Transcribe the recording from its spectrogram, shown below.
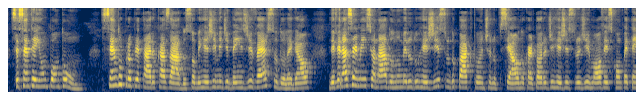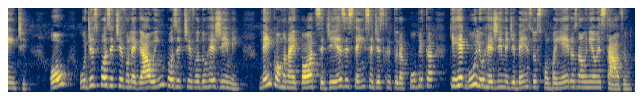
61.1. Sendo o proprietário casado sob regime de bens diverso do legal, deverá ser mencionado o número do registro do pacto antinupcial no cartório de registro de imóveis competente, ou o dispositivo legal impositivo do regime, bem como na hipótese de existência de escritura pública que regule o regime de bens dos companheiros na união estável.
